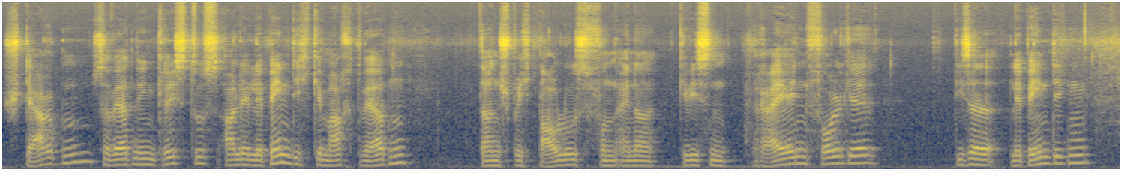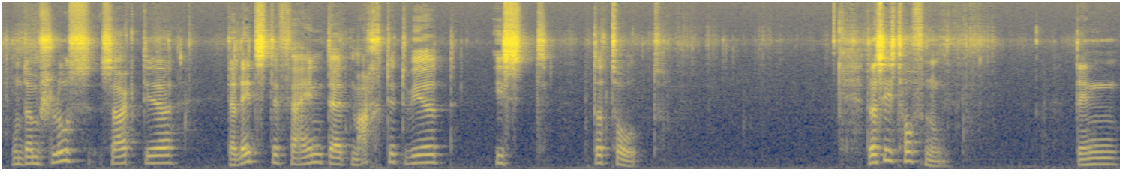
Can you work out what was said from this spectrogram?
sterben, so werden in Christus alle lebendig gemacht werden. Dann spricht Paulus von einer gewissen Reihenfolge dieser Lebendigen. Und am Schluss sagt er, der letzte Feind, der entmachtet wird, ist der Tod. Das ist Hoffnung. Denn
